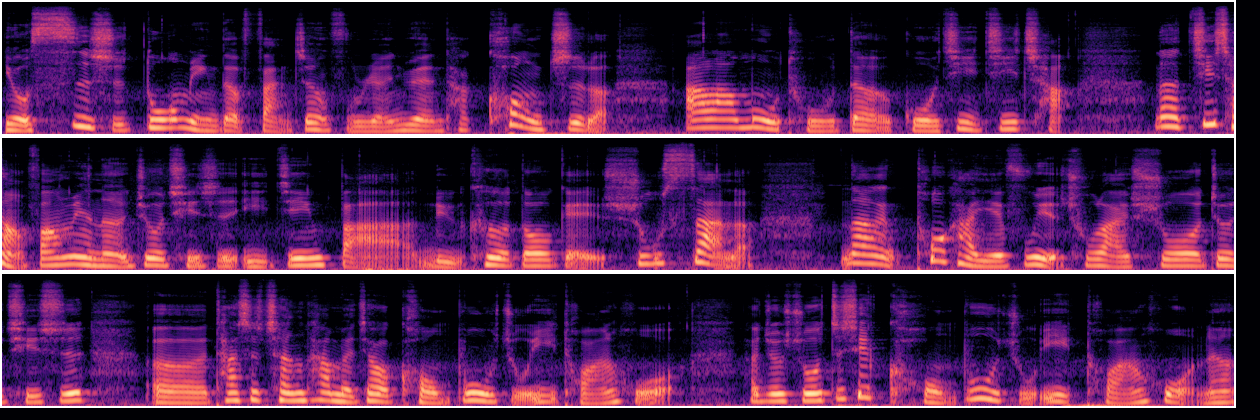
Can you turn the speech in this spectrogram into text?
有四十多名的反政府人员，他控制了阿拉木图的国际机场。那机场方面呢，就其实已经把旅客都给疏散了。那托卡耶夫也出来说，就其实，呃，他是称他们叫恐怖主义团伙。他就说，这些恐怖主义团伙呢，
